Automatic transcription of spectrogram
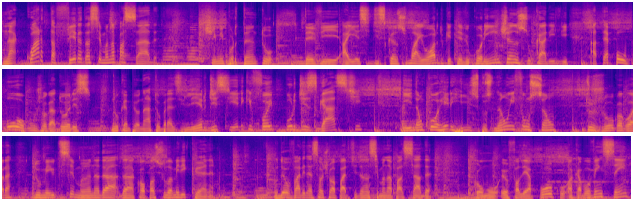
na quarta-feira da semana passada. O time, portanto, teve aí esse descanso maior do que teve o Corinthians. O Carilli até poupou alguns jogadores no Campeonato Brasileiro. Disse ele que foi por desgaste e não correr riscos, não em função do jogo agora do meio de semana da, da Copa Sul-Americana. O Del Valle nessa última partida na semana passada, como eu falei há pouco, acabou vencendo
